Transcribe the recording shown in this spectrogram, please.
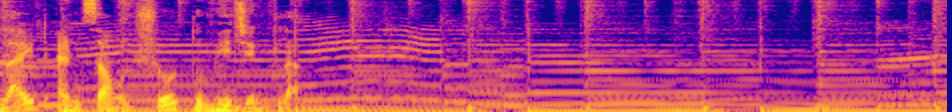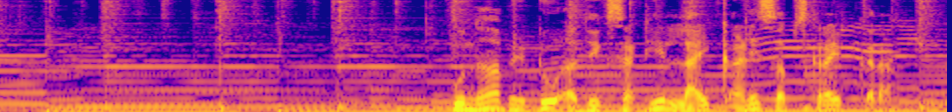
Light and sound show तुम्ही जिंकला पुन्हा भेटू अधिकसाठी लाईक आणि सबस्क्राईब करा.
